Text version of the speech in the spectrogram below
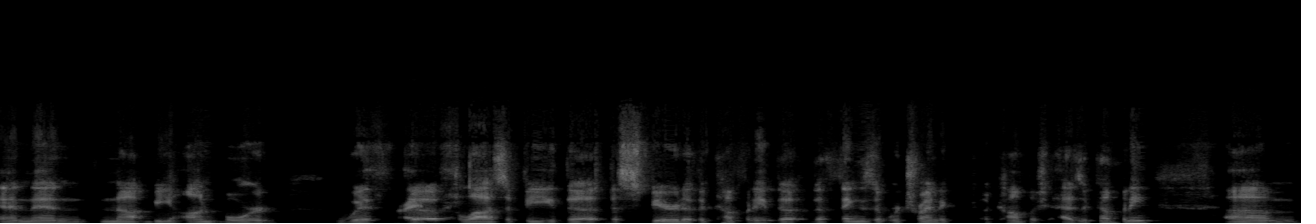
and then not be on board with right. the philosophy, the the spirit of the company, the the things that we're trying to accomplish as a company. Um,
